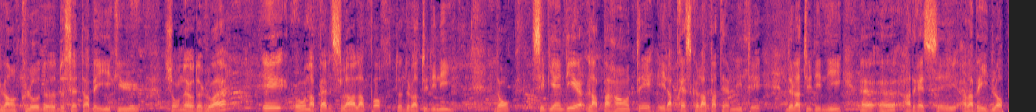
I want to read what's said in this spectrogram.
l'enclos de, de cette abbaye qui eut son heure de gloire. Et on appelle cela la porte de la Tudini. Donc, c'est bien dire la parenté et la, presque la paternité de la Tudini euh, euh, adressée à l'abbaye de l'Op.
